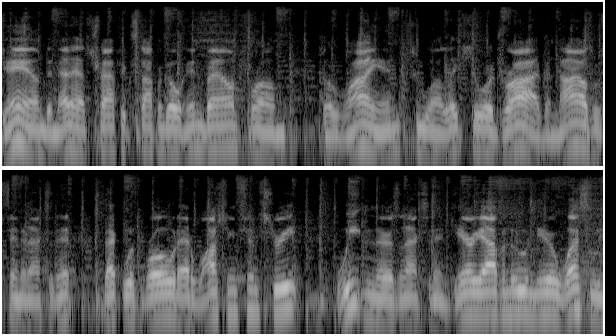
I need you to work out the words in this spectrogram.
jammed, and that has traffic stop and go inbound from the Ryan to uh, Lakeshore Drive. And Niles, we're seeing an accident. Beckwith Road at Washington Street. Wheaton, there's an accident. Gary Avenue near Wesley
